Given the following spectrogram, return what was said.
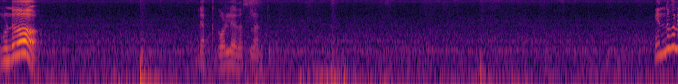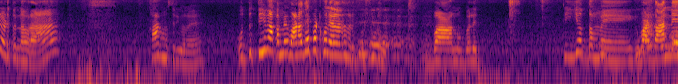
గుండు. లెక్క కూడా లేదు అసలు అడికి ఎందుకు నెడుతున్నావురా కాడు ముసిరిగానే. వద్దు తీమాకమ్మే వాడదే పట్టుకొని వెళ్ళాడు చూడు. బా నువ్వు భలే తీయొద్దమ్మే. వాడు దాన్నే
